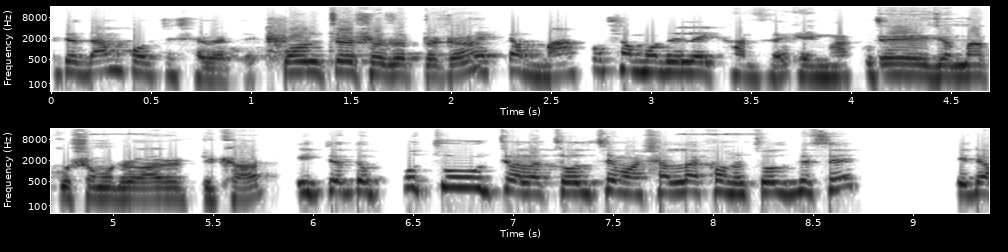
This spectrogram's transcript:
এটা দাম পঞ্চাশ হাজার টাকা। পঞ্চাশ হাজার টাকা। একটা মাকোসা মডেলের খাট দেখাই মাকোসা। এই যে মাকুসা মডেল আর একটি খাট। এটা তো প্রচুর চলা চলছে মাসাল্লাহ এখনও চলতেছে। এটা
